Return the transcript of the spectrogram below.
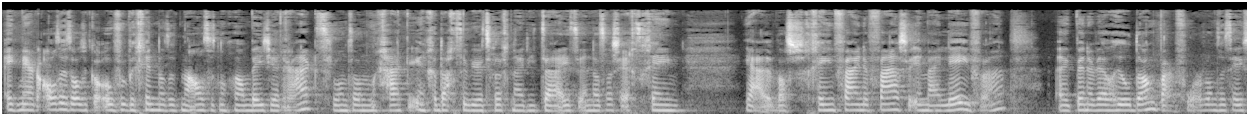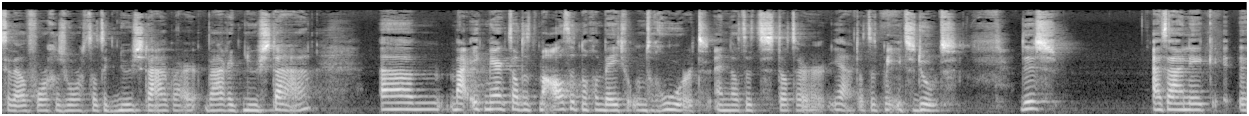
ik merk altijd als ik erover begin dat het me altijd nog wel een beetje raakt. Want dan ga ik in gedachten weer terug naar die tijd. En dat was echt geen, ja, was geen fijne fase in mijn leven. Ik ben er wel heel dankbaar voor, want het heeft er wel voor gezorgd dat ik nu sta waar ik nu sta. Um, maar ik merk dat het me altijd nog een beetje ontroert en dat het, dat er, ja, dat het me iets doet. Dus uiteindelijk, uh,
